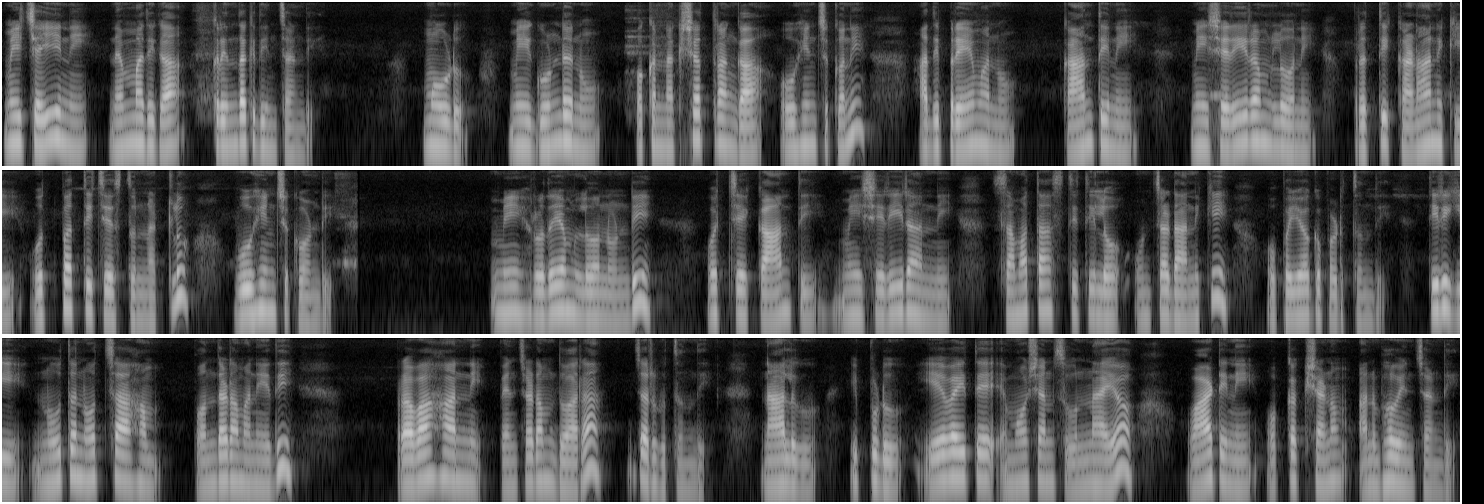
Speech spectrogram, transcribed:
మీ చెయ్యిని నెమ్మదిగా క్రిందకి దించండి. మూడు మీ గుండెను ఒక నక్షత్రంగా ఊహించుకొని అది ప్రేమను కాంతిని మీ శరీరంలోని ప్రతి కణానికి ఉత్పత్తి చేస్తున్నట్లు ఊహించుకోండి. మీ హృదయంలో నుండి వచ్చే కాంతి మీ శరీరాన్ని సమతా స్థితిలో ఉంచడానికి ఉపయోగపడుతుంది. తిరిగి నూతనోత్సాహం పొందడం అనేది ప్రవాహాన్ని పెంచడం ద్వారా జరుగుతుంది. నాలుగు ఇప్పుడు ఏవైతే ఎమోషన్స్ ఉన్నాయో వాటిని ఒక్క క్షణం అనుభవించండి.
